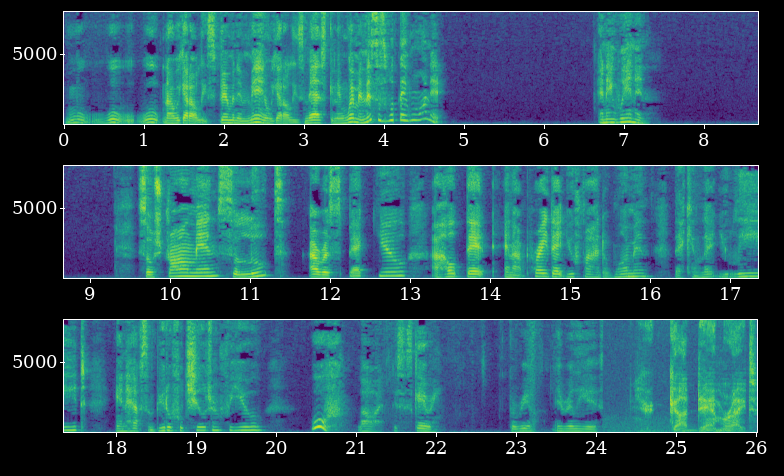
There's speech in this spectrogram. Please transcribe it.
woo, woo. Now we got all these feminine men. We got all these masculine women. This is what they wanted. And they winning. So strong men, salute. I respect you. I hope that and I pray that you find a woman that can let you lead and have some beautiful children for you. Whew, Lord, this is scary. For real. It really is. You're goddamn right.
